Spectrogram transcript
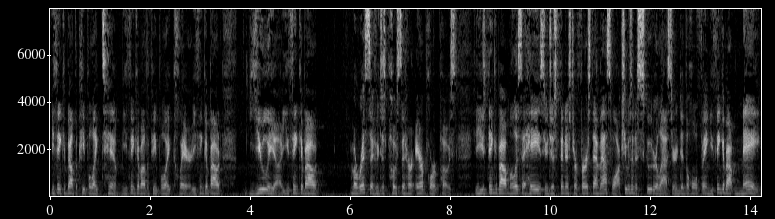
You think about the people like Tim, you think about the people like Claire, you think about Yulia, you think about Marissa, who just posted her airport post. You think about Melissa Hayes, who just finished her first MS walk. She was in a scooter last year and did the whole thing. You think about May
